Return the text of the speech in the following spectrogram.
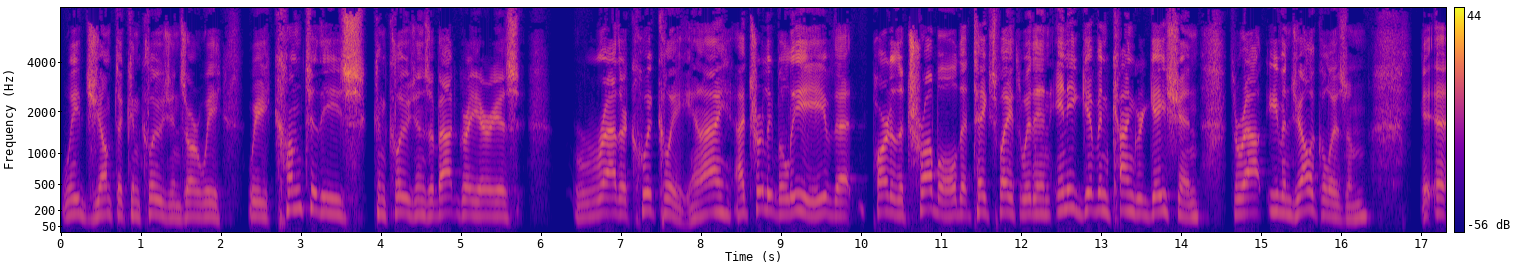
we jump to conclusions or we, we come to these conclusions about gray areas rather quickly. And I, I truly believe that part of the trouble that takes place within any given congregation throughout evangelicalism Uh, uh,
